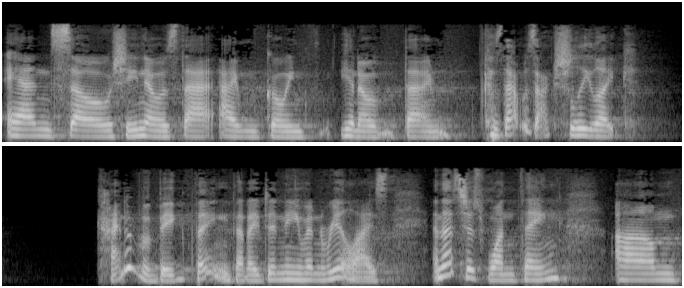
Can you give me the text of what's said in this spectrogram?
And so she knows that I'm going, you know, that I'm, because that was actually like kind of a big thing that I didn't even realize. And that's just one thing. Um,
